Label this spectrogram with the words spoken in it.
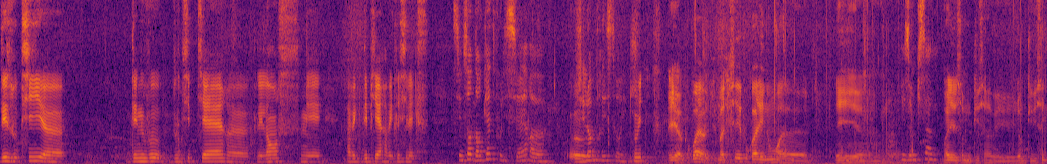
des outils, euh, des nouveaux outils de pierre, euh, les lances, mais avec des pierres, avec les silex. C'est une sorte d'enquête policière Euh, chez l'homme préhistorique. Oui. Et euh, pourquoi, euh, tu- bah, tu sais pourquoi les noms, euh, les, euh, Les hommes qui savent. ouais, les hommes qui savent et l'homme qui dessine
